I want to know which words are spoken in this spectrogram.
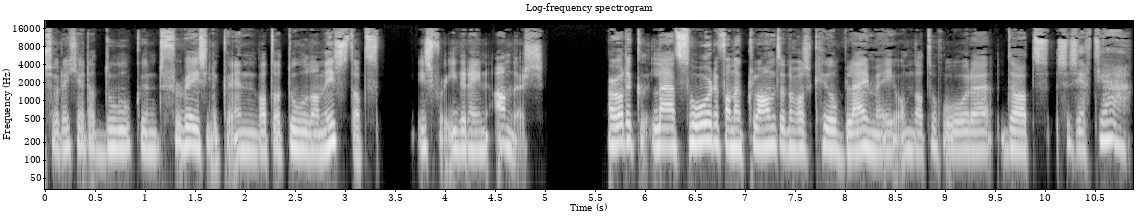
zodat jij dat doel kunt verwezenlijken. En wat dat doel dan is, dat is voor iedereen anders. Maar wat ik laatst hoorde van een klant, en daar was ik heel blij mee om dat te horen, dat ze zegt: Ja,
